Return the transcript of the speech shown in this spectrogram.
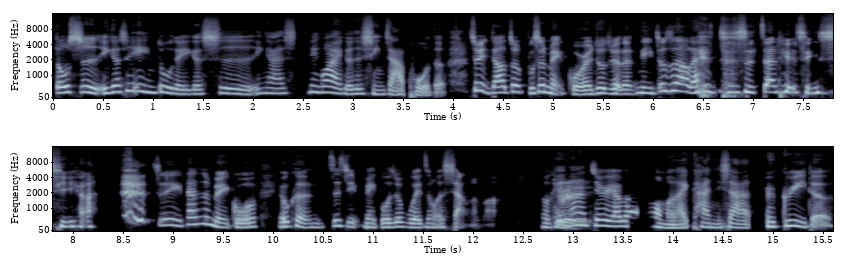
都是一个是印度的，一个是应该是另外一个是新加坡的，所以你知道，这不是美国人就觉得你就是要来 就是战略清晰啊。所以，但是美国有可能自己美国就不会这么想了嘛。OK，那 Jerry 要不要帮我们来看一下 agree 的，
